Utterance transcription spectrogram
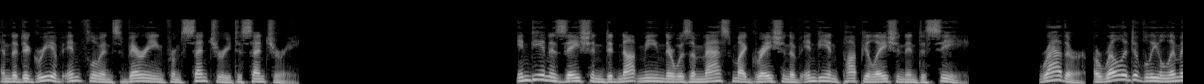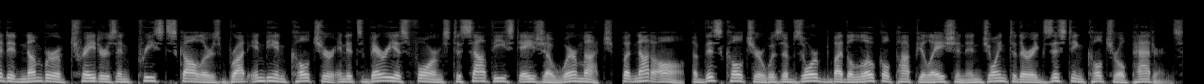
and the degree of influence varying from century to century. Indianization did not mean there was a mass migration of Indian population into c. Rather, a relatively limited number of traders and priest scholars brought Indian culture in its various forms to Southeast Asia where much, but not all, of this culture was absorbed by the local population and joined to their existing cultural patterns.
